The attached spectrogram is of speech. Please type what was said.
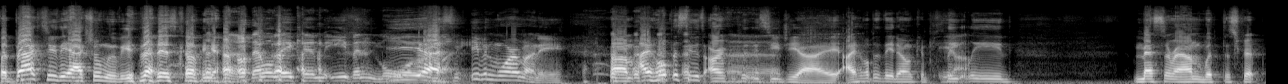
But back to the actual movie that is coming out. that will make him even more yes, money. even more money. Um, I hope the suits aren't completely CGI. I hope that they don't completely mess around with the script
